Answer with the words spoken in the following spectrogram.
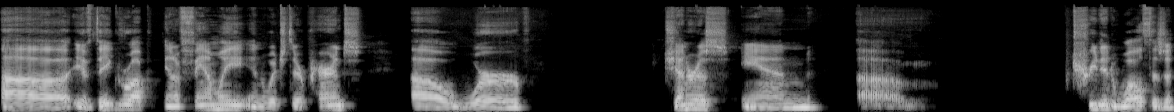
Uh, if they grew up in a family in which their parents uh, were generous and um, treated wealth as a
